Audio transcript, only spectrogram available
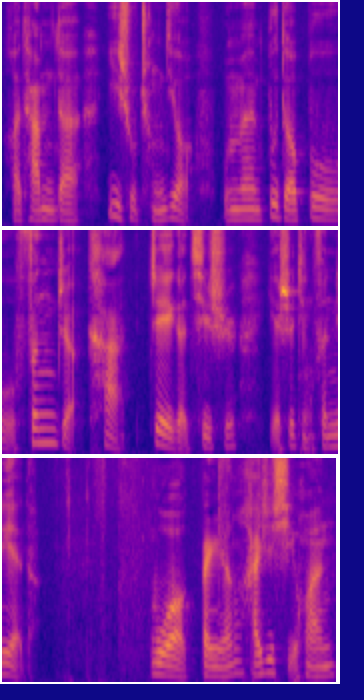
和他们的艺术成就，我们不得不分着看。这个其实也是挺分裂的。我本人还是喜欢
